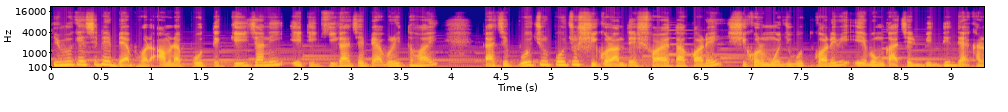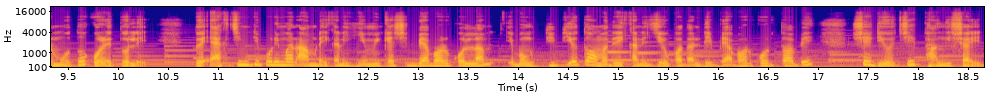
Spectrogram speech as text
হিউমিক অ্যাসিডের ব্যবহার আমরা প্রত্যেককেই জানি, এটি কি গাছে ব্যবহৃত হয়? গাছে প্রচুর প্রচুর শিকড় আনতে সহায়তা করে, শিকড় মজবুত করে এবং গাছের বৃদ্ধি দেখার মতো করে তোলে। তো এক চিমটি পরিমাণ আমরা এখানে হিউমিক অ্যাসিড ব্যবহার করলাম এবং তৃতীয়ত আমাদের এখানে যে উপাদানটি ব্যবহার করতে হবে, সেটি হচ্ছে ফাঙ্গিসাইড।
